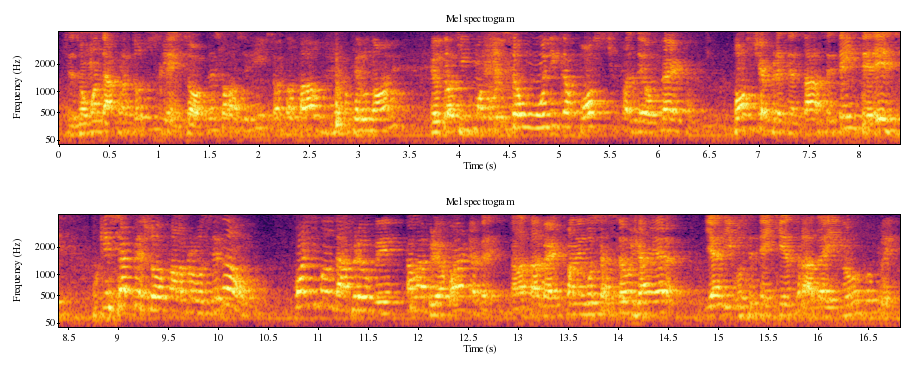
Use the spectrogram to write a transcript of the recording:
vocês vão mandar para todos os clientes. Ó, pessoal, é seguinte, tal, tal, tal, pelo nome. Eu estou aqui com uma condição única, posso te fazer a oferta? Posso te apresentar? Você tem interesse? Porque se a pessoa fala para você, não, pode mandar para eu ver. Ela abriu a guarda, velho. Ela está aberta para negociação, já era. E ali você tem que entrar daí no, no play.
